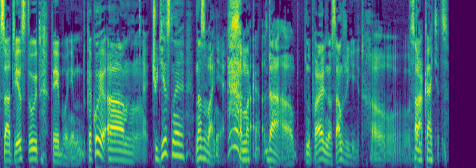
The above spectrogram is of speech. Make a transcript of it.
соответствуют требованиям. Какое а, чудесное название. «Самокат». Да, ну правильно, сам же едет. Сам так, катец.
